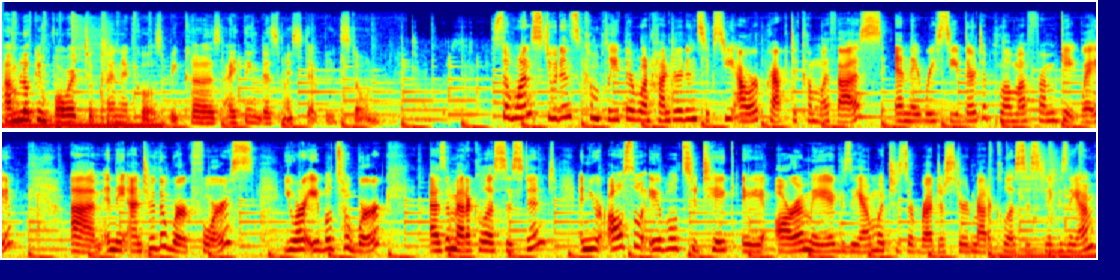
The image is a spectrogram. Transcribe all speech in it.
I'm looking forward to clinicals because I think that's my stepping stone. So once students complete their 160 hour practicum with us and they receive their diploma from Gateway um, and they enter the workforce, you are able to work as a medical assistant and you're also able to take a RMA exam which is a registered medical assistant exam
